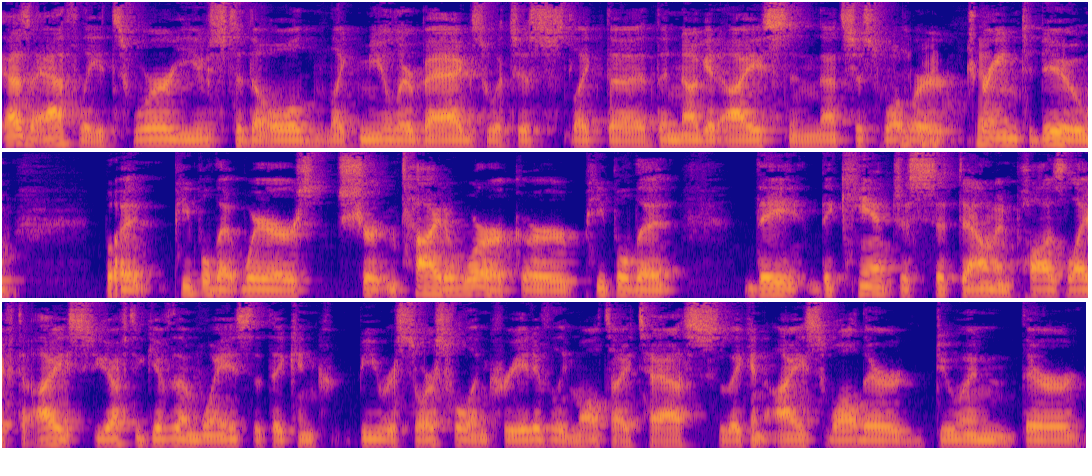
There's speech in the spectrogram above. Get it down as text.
as athletes, we're used to the old like Mueller bags with just like the the nugget ice, and that's just what we're trained to do. But people that wear shirt and tie to work, or people that they they can't just sit down and pause life to ice. You have to give them ways that they can be resourceful and creatively multitask, so they can ice while they're doing their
